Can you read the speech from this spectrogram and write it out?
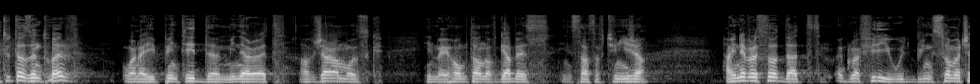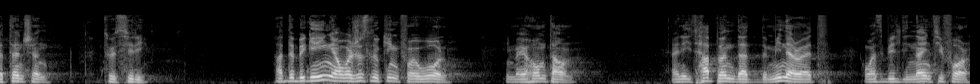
2012, when I painted the minaret of Jara Mosque in my hometown of Gabes in south of Tunisia, I never thought that a graffiti would bring so much attention to a city. At the beginning, I was just looking for a wall in my hometown. And it happened that the minaret was built in 94.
